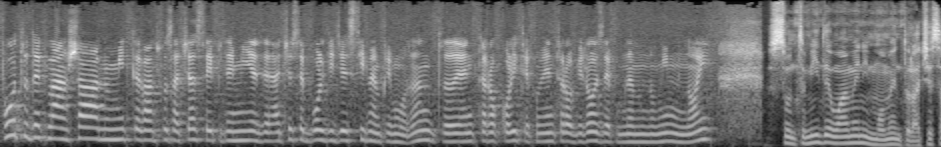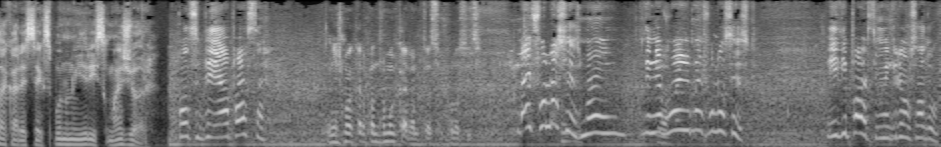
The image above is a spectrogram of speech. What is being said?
Pot declanșa anumite, v-am spus, această epidemie, de aceste boli digestive în primul rând, enterocolite, cum enteroviroze, cum le numim noi. Sunt mii de oameni în momentul acesta care se expun unui risc major. Poți bea apa asta? Nici măcar pentru mâncare am putea să folosiți. Mai folosesc, mai de nevoie mai folosesc. E departe, mi-e greu să aduc.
